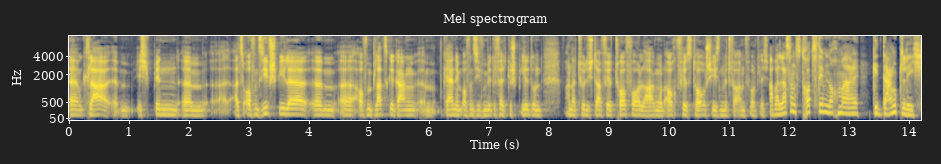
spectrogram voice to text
ähm, klar, ähm, ich bin ähm, als Offensivspieler ähm, äh, auf den Platz gegangen, ähm, gerne im offensiven Mittelfeld gespielt und war natürlich dafür Torvorlagen und auch fürs Torschießen mitverantwortlich. Aber lass uns trotzdem noch mal gedanklich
